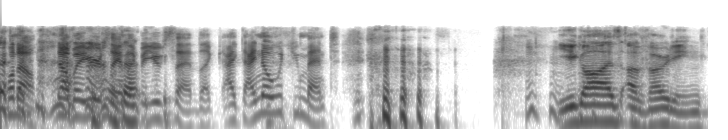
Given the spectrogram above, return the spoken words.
Well, no, no, but you were saying Okay. like, but you said like, I, I know what you meant. You guys are voting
